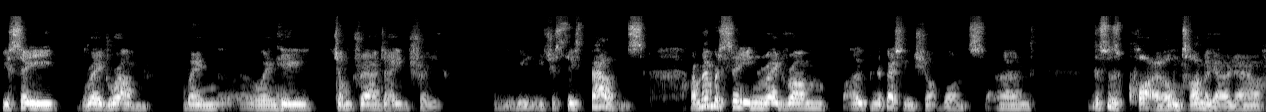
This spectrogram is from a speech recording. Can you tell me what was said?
you see Red Rum when when he jumped around Aintree. He, just this balance. I remember seeing Red Rum open a betting shop once, and this was quite a long time ago now,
